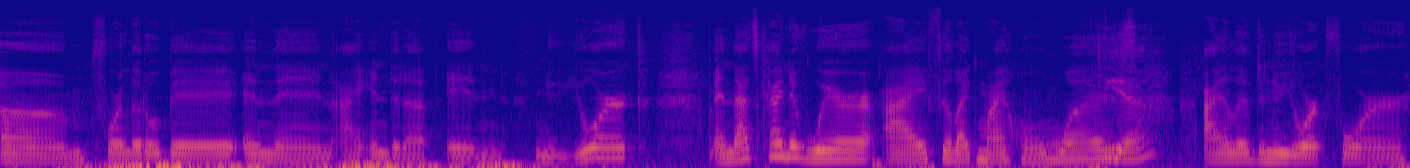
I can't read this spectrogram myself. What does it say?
Um, for a little bit, and then I ended up in New York, and that's kind of where I feel like my home was. Yeah. I lived in New York for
